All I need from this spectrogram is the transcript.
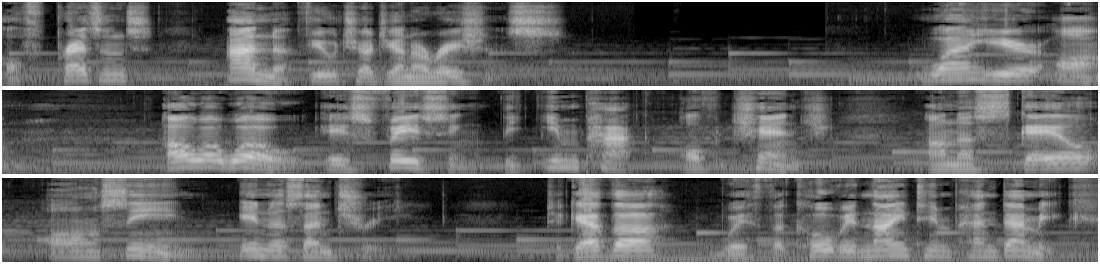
of present and future generations. One year on, our world is facing the impact of change on a scale unseen in a century, together with the COVID 19 pandemic.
